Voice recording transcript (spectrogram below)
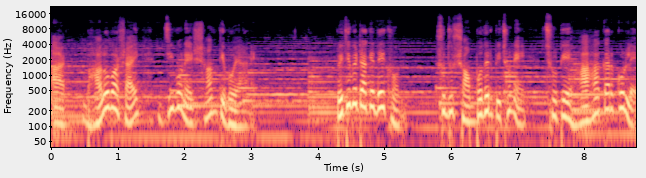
আর ভালোবাসায় জীবনে শান্তি বয়ে আনে। পৃথিবীটাকে দেখুন, শুধু সম্পদের পিছনে ছুটে হাহাকার করলে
